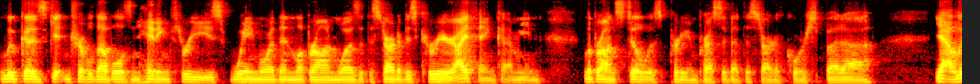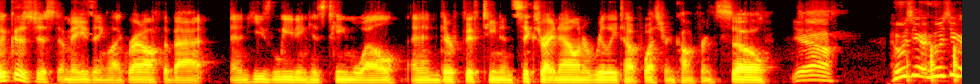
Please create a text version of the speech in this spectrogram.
Luka's getting triple doubles and hitting threes way more than LeBron was at the start of his career. I think. I mean, LeBron still was pretty impressive at the start, of course, but uh, yeah, Luka's just amazing. Like right off the bat and he's leading his team well and they're 15 and 6 right now in a really tough western conference so Yeah. Who's your Who's your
